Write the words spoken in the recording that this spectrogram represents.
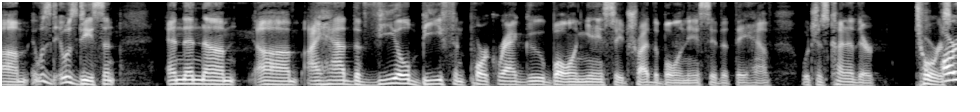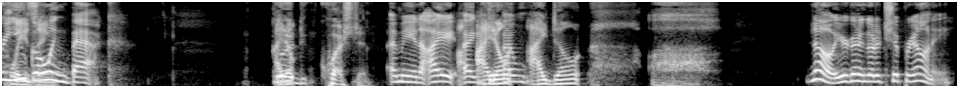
Um, it was it was decent. And then um, um, I had the veal, beef, and pork ragu bolognese. Tried the bolognese that they have, which is kind of their tourist. Are you going back? Good question. I mean, I I, I don't. I don't. No, you're going to go to Cipriani.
